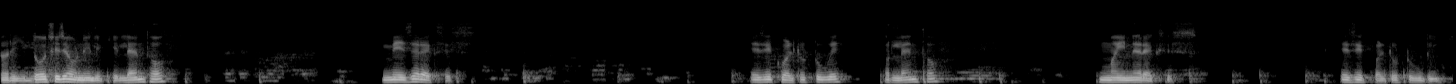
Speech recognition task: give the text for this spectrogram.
सॉरी दो चीज़ें और नहीं लिखी। Length of major axis is equal to two a और length of minor axis is equal to two b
